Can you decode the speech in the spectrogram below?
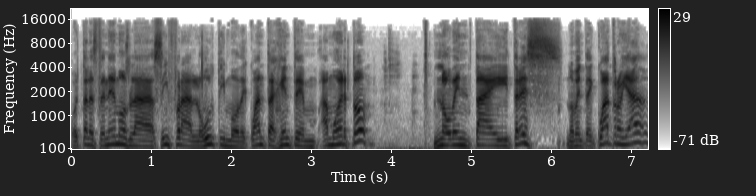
Ahorita les tenemos la cifra, lo último de cuánta gente ha muerto. 93, 94 ya.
